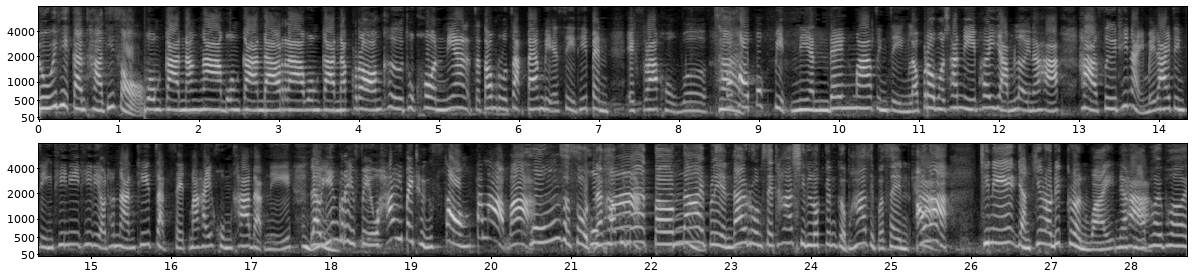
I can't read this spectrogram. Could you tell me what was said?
ดูวิธีการทาที่สอง วงการนางงาม วงการดารา วงการนักร้องคือทุกคนเนี่ย จะต้องรู้จักแป้ง BSC ที่เป็น extra cover ใช่ เพราะเขาปกปิดเนียนเด้งมากจริง ๆ แล้วโปรโมชั่นนี้เพื่อย้ำเลยนะคะ หาซื้อที่ไหนไม่ได้จริง ๆ ที่นี่ที่เดียวเท่านั้นที่จัดเซตมาให้คุ้มค่าแบบนี้ แล้วยิ่งรีฟิลให้ไปถึง 2 ตลับอะ คุ้มสุดคุ้ๆมนะคะมากคุณแม่เติมได้เปลี่ยนได้รวมเซต5ชิ้นลดกันเกือบ 50%เอาล่ะ ทีนี้อย่างที่เราได้เกริ่นไว้นะคะค่ะเพยเพย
